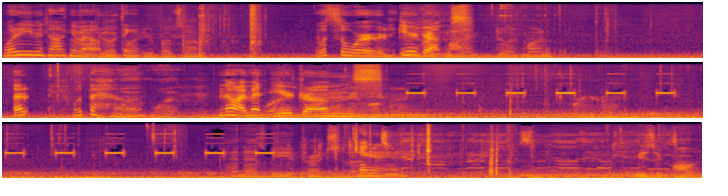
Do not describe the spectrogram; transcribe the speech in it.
What are you even talking about? Do you like my earbuds now? What's the word? Do you like Eardrums. mine? Do you like mine? what the hell? What? What? No, I meant What? eardrums. Okay, okay. Bring it on. And as we approach the And music on.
